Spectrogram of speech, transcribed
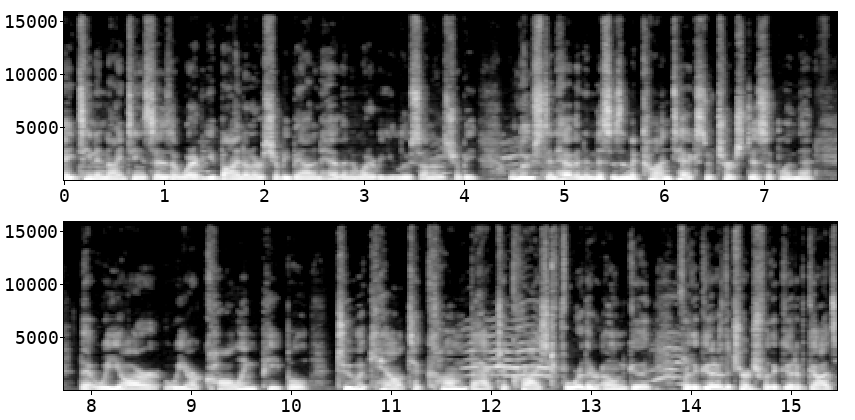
18 and 19. It says, that Whatever you bind on earth shall be bound in heaven, and whatever you loose on earth shall be loosed in heaven. And this is in the context of church discipline that that we are we are calling people to account to come back to Christ for their own good, for the good of the church, for the good of God's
